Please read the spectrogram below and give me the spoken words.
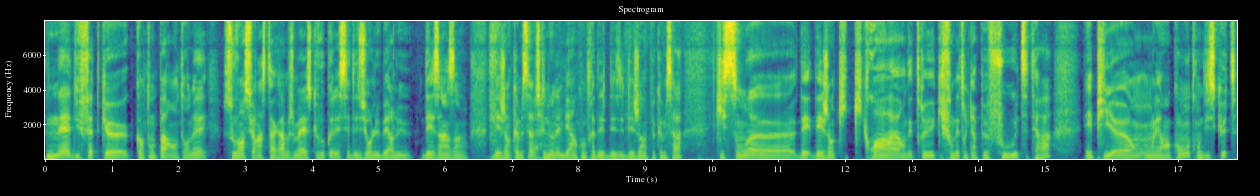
naît du fait que quand on part en tournée, souvent sur Instagram, je mets est-ce que vous connaissez des hurluberlus, des zinzins, des gens comme ça? Parce que nous, on aime bien rencontrer des, gens un peu comme ça, qui sont euh, des, gens qui, croient en des trucs, qui font des trucs un peu fous, etc. Et puis, euh, on, on les rencontre, on discute.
